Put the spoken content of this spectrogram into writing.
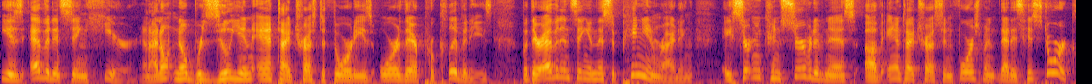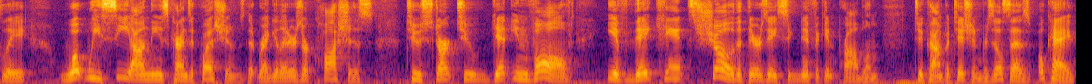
is evidencing here, and I don't know Brazilian antitrust authorities or their proclivities, but they're evidencing in this opinion writing a certain conservativeness of antitrust enforcement that is historically what we see on these kinds of questions that regulators are cautious to start to get involved if they can't show that there's a significant problem to competition. Brazil says, okay,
